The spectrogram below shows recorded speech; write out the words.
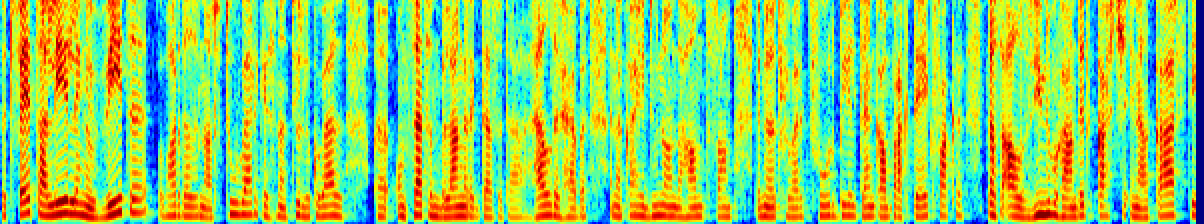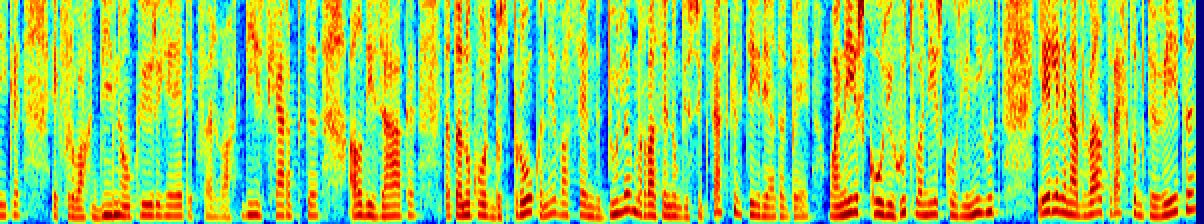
Het feit dat leerlingen weten waar dat ze naartoe werken, is natuurlijk wel uh, ontzettend belangrijk dat ze dat helder hebben. En dat kan je doen aan de hand van een uitgewerkt voorbeeld. Denk aan praktijkvakken. Dat ze al zien, we gaan dit kastje in elkaar steken. Ik verwacht die nauwkeurigheid, ik verwacht die scherpte, al die zaken. Dat dan ook wordt besproken. Wat zijn de doelen, maar wat zijn ook de succescriteria daarbij? Wanneer scoor je goed, wanneer scoor je niet goed? Leerlingen hebben wel het recht om te weten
